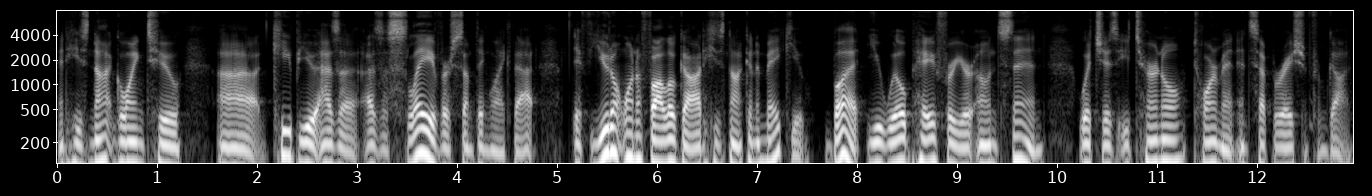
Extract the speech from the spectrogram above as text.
and He's not going to uh, keep you as a, as a slave or something like that. If you don't want to follow God, He's not going to make you, but you will pay for your own sin, which is eternal torment and separation from God.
